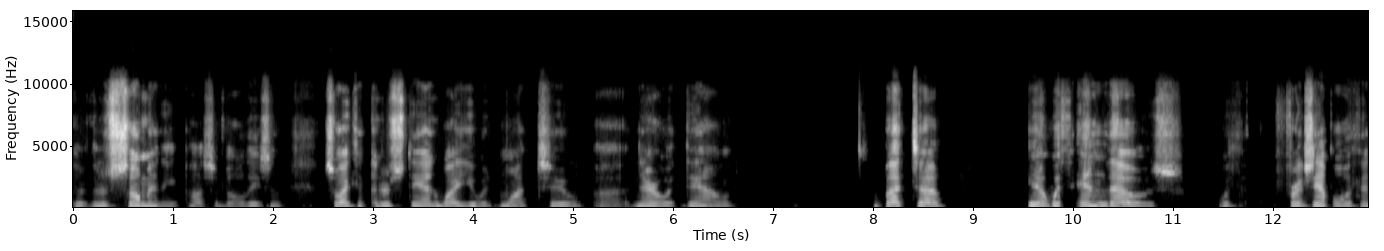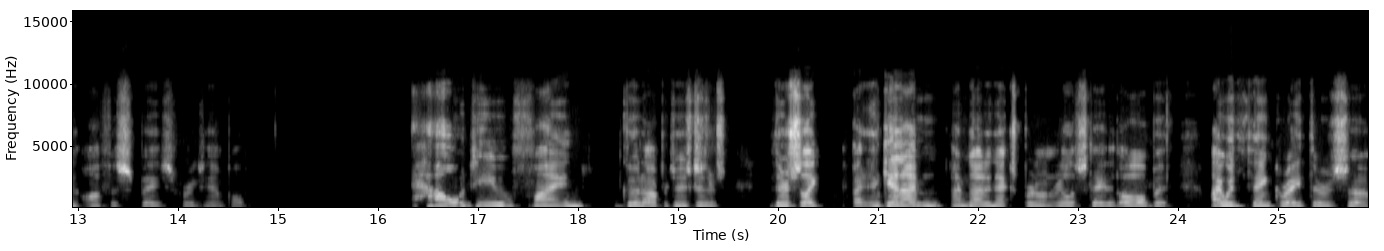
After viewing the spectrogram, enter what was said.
there, there's so many possibilities, and so I can understand why you would want to uh, narrow it down. But uh, you know within those with for example within office space for example how do you find good opportunities? Because there's there's like again i'm i'm not an expert on real estate at all but i would think right there's uh,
